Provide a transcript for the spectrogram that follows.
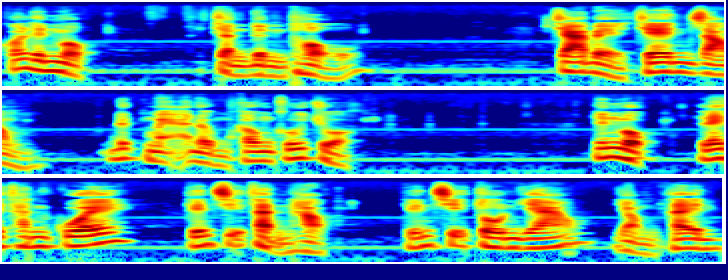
có linh mục Trần Đình Thổ, cha bề trên dòng Đức Mẹ Đồng Công Cứu Chuộc. Linh mục Lê Thanh Quế, tiến sĩ thần học, tiến sĩ tôn giáo, dòng tên.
